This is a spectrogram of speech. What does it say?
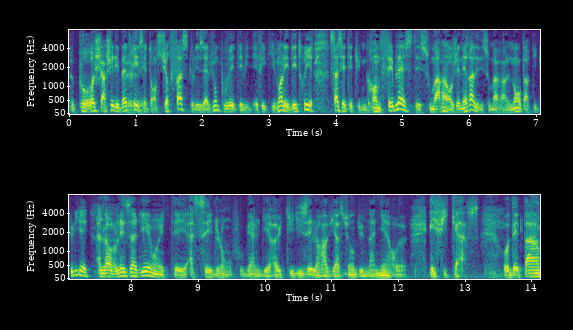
euh, pour recharger les batteries. Oui. C'est en surface que les avions pouvaient effectivement les détruire. Ça, c'était une grande faiblesse des sous-marins en général et des sous-marins allemands en particulier. Alors, les Alliés ont été assez longs, faut bien le dire, à utiliser leur aviation d'une manière euh, efficace. Au départ,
